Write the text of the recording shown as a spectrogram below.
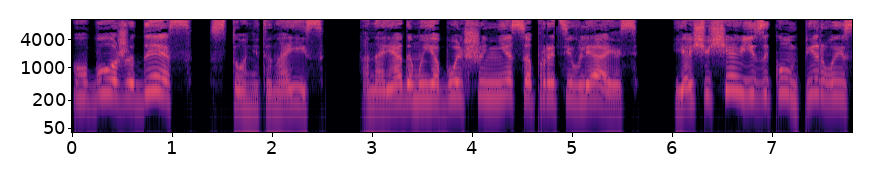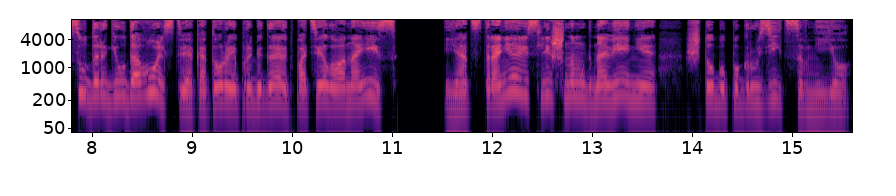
«О боже, Дес!» — стонет Анаис. Она рядом, и я больше не сопротивляюсь. Я ощущаю языком первые судороги удовольствия, которые пробегают по телу Анаис. Я отстраняюсь лишь на мгновение, чтобы погрузиться в нее.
